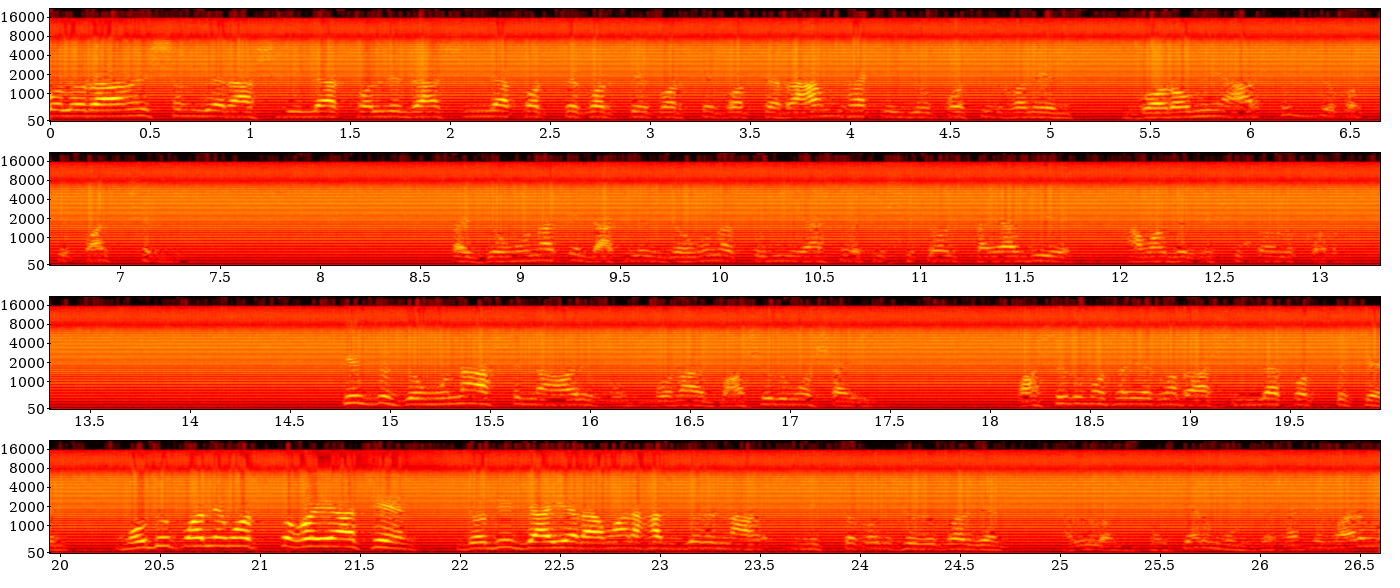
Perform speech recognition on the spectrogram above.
বলরামের সঙ্গে রাসলীলা করলেন রাসলীলা করতে করতে করতে করতে রামঘাটে গিয়ে উপস্থিত হলেন, গরমে আর সহ্য করতে পারছেন তাই যমুনাকে ডাকলেন, যমুনা, তুমি আসো, একটু শীতল ছায়া দিয়ে আমাদেরকে শীতল কিন্তু যমুনা আসতে না হয় বোনার বাসুর মশাই বাসুর মশাই এখন রাসলীলা করতেছেন। মধুপানে মত্ত হয়ে আছেন। যদি যাই আর আমার হাত ধরে না, নৃত্য করতে শুরু করবেন লজ্জায় কি আর মুখ দেখাতে পারব।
